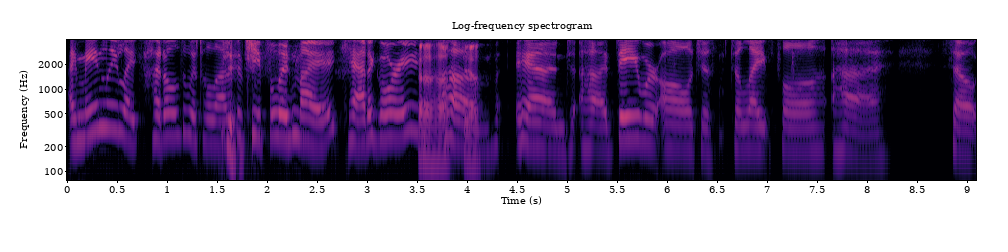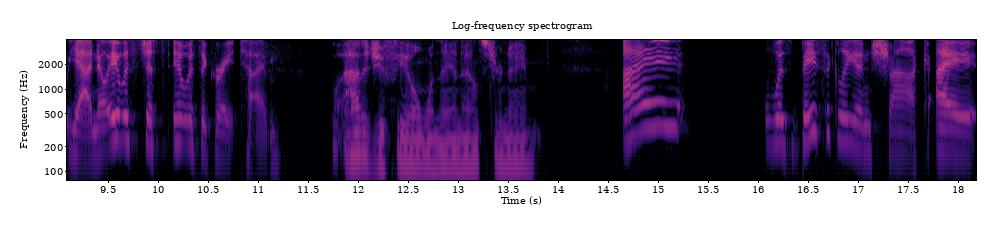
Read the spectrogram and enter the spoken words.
I mainly like huddled with a lot of the people in my category, Uh-huh, yeah. um, and uh, they were all just delightful. Uh, so yeah, no, it was just it was a great time. Well, How did you feel when they announced your name? I was basically in shock. I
